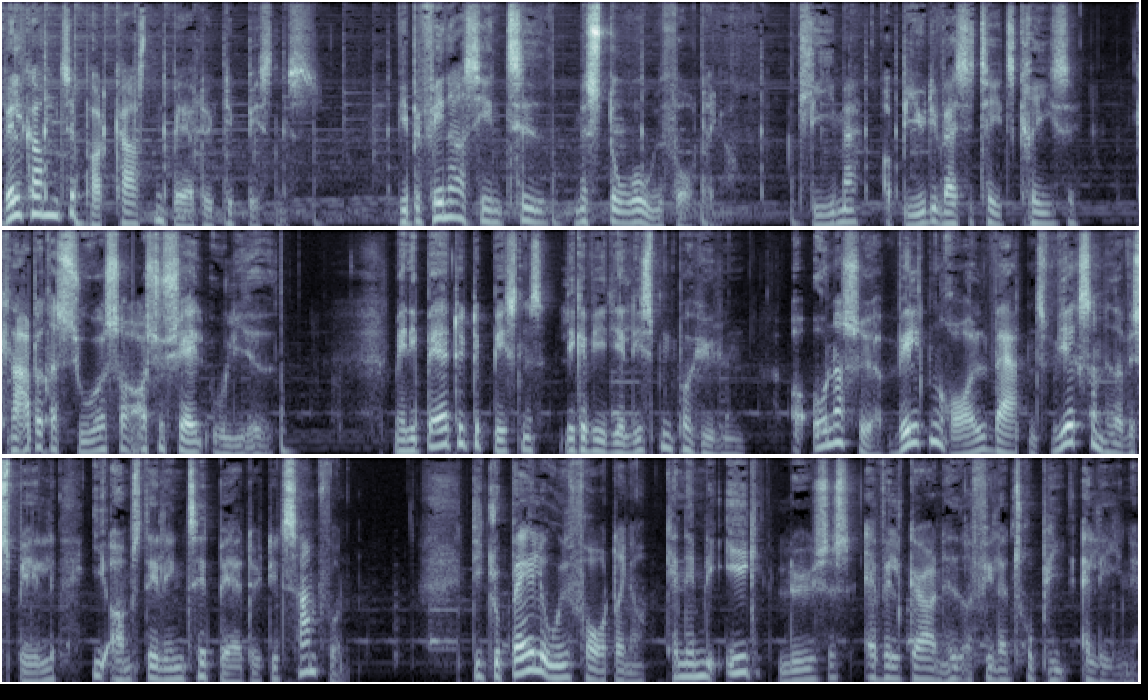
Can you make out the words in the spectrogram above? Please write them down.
Velkommen til podcasten Bæredygtig Business. Vi befinder os i en tid med store udfordringer. Klima- og biodiversitetskrise, knappe ressourcer og social ulighed. Men i Bæredygtig Business ligger vi idealismen på hylden og undersøger, hvilken rolle verdens virksomheder vil spille i omstillingen til et bæredygtigt samfund. De globale udfordringer kan nemlig ikke løses af velgørenhed og filantropi alene.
